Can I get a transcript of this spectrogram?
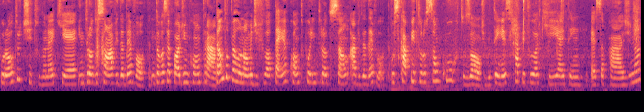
por outro título, né, que é Introdução à Vida Devota. Então você pode encontrar tanto pelo nome de Filoteia quanto por Introdução à Vida Devota. Os capítulos são curtos, ó. Tipo, tem esse capítulo aqui, aí tem essa página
